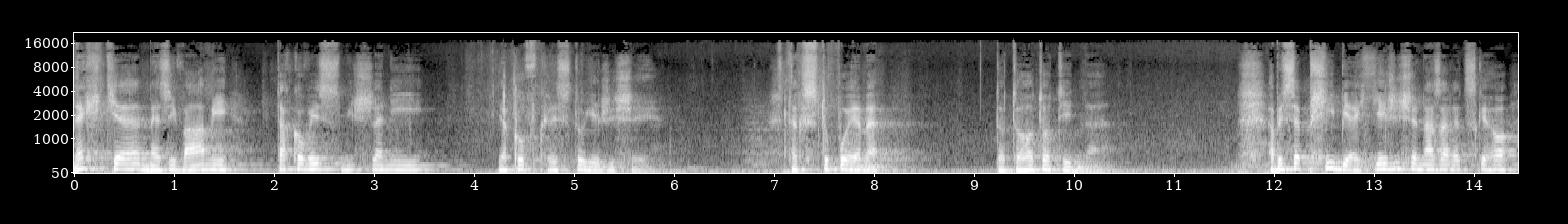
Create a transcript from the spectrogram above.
Nechtě mezi vámi takové smýšlení jako v Kristu Ježíši. Tak vstupujeme do tohoto týdne. Aby se příběh Ježíše Nazareckého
